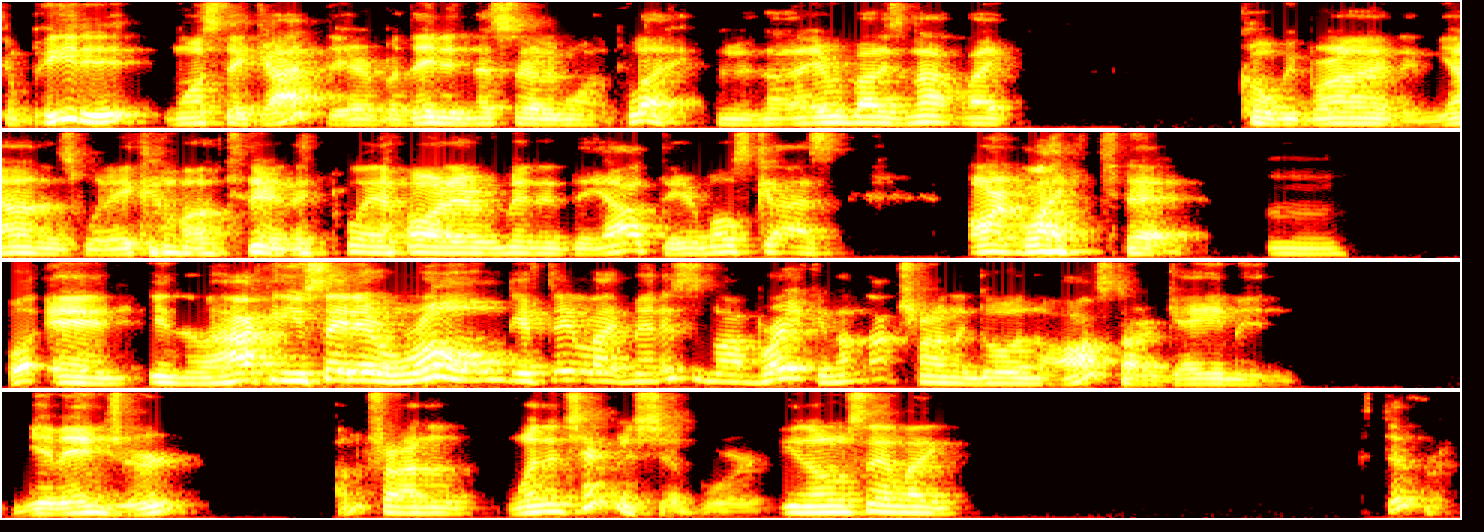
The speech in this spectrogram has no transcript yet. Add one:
competed once they got there, but they didn't necessarily want to play. I mean, not everybody's not like Kobe Bryant and Giannis where they come out there and they play hard every minute they out there. Most guys aren't like that. Mm. And you know, how can you say they're wrong if they're like, man, this is my break, and I'm not trying to go in the All Star game and get injured. I'm trying to win a championship, or you know what I'm saying? Like, it's different.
